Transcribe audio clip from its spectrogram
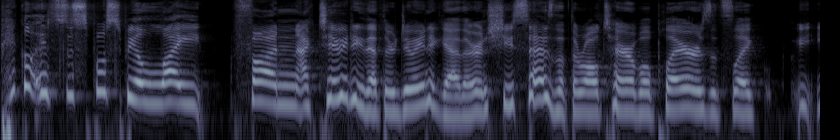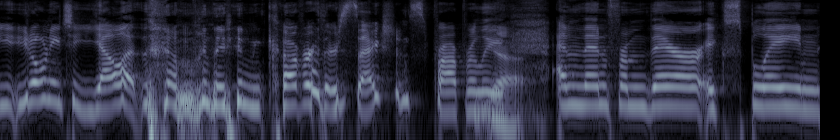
pickle it's just supposed to be a light fun activity that they're doing together and she says that they're all terrible players it's like you don't need to yell at them when they didn't cover their sections properly. Yeah. and then from there explain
